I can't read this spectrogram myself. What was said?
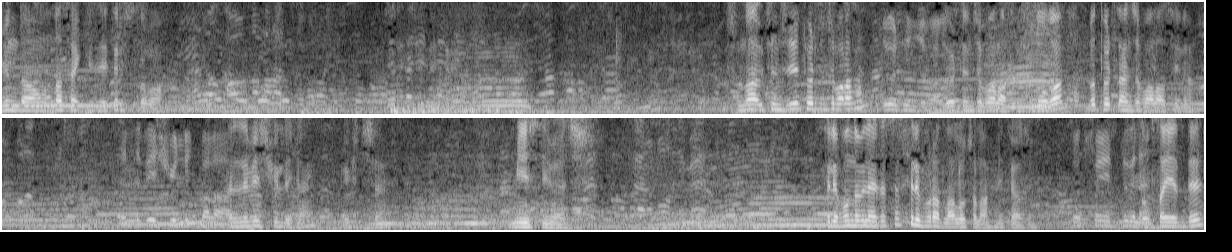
Kun davomida 8 litr suda bor. 8 litr. Shunda 3-chi, 4-chi balasimi? 4-chi balasi. 4-chi balasi. Shu do'g'on bu 4-chi balasi edi. 55 kunlik bala. 55 kunlik, ha? O'kitcha. Mesnivach. Telefonni bilasiz, telefon uratlar oluvchilar ehtiyojing. 97 bilan 97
